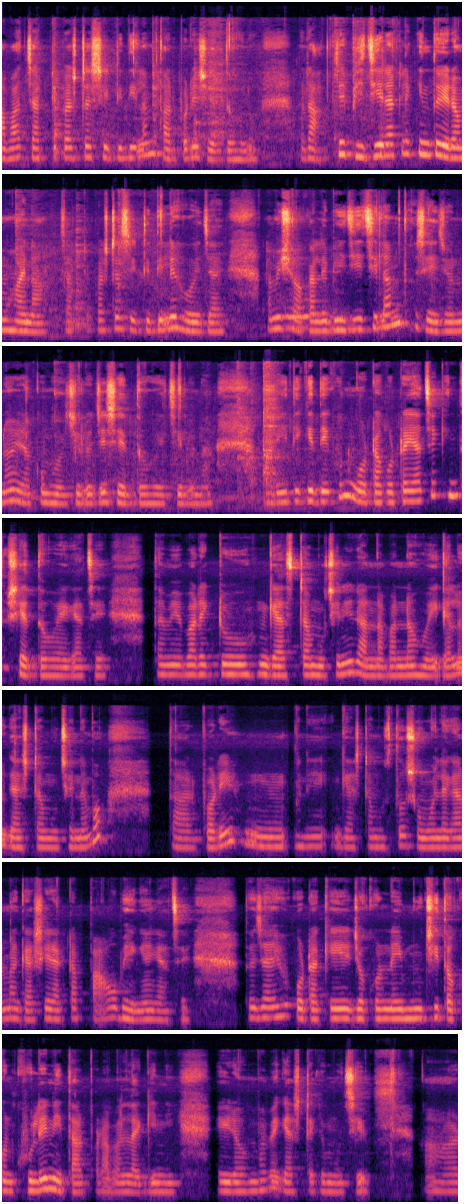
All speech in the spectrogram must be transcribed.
আবার চারটে পাঁচটা সিটি দিলাম, তারপরে সেদ্ধ হলো। রাত্রে ভিজিয়ে রাখলে কিন্তু এরম হয় না, চারটে পাঁচটা সিটি দিলে হয়ে যায়। আমি সকালে ভিজিয়েছিলাম তো সেই জন্য এরকম হয়েছিল যে সেদ্ধ হয়েছিল না। আর এইদিকে দেখুন গোটা গোটাই আছে, কিন্তু সেদ্ধ হয়ে গেছে। তো আমি এবার একটু গ্যাসটা মুছে নিই রান্না বান্না হয়ে গেল, গ্যাসটা মুছে নেব। তারপরে মানে গ্যাসটা মুছতেও সময় লাগে। আমার গ্যাসের একটা পাও ভেঙে গেছে। তো যাই হোক, ওটাকে যখন এই মুছি তখন খুলে নিই, তারপর আবার লাগিয়ে নিই। এইরকমভাবে গ্যাসটাকে মুছি। আর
